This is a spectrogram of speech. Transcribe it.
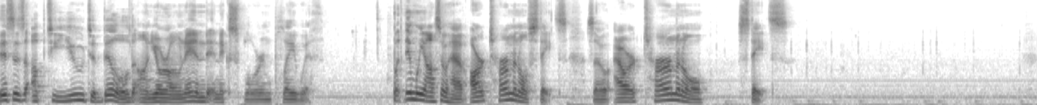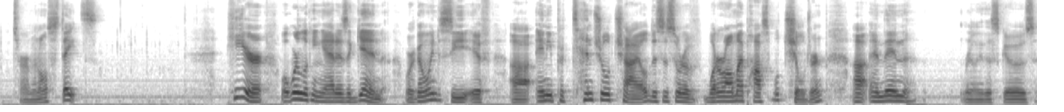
this is up to you to build on your own end and explore and play with. But then we also have our terminal states. So our terminal states. Terminal states. Here, what we're looking at is, again, we're going to see if uh, any potential child, this is sort of what are all my possible children, uh, and then really this goes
